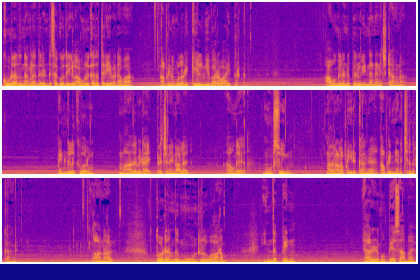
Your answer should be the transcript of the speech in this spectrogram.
கூட இருந்தாங்களே அந்த ரெண்டு சகோதரிகள்? அவங்களுக்கு அதை தெரிய வேணாமா? அப்படின்னு உங்களுடைய கேள்வி வர வாய்ப்பு இருக்குது அவங்க ரெண்டு பேரும் என்ன நினச்சிட்டாங்கன்னா பெண்களுக்கு வரும் மாதவிடாய் பிரச்சனைனால அவங்க மூட் ஸ்விங் அதனால் அப்படி இருக்காங்க அப்படின்னு நினச்சிருந்துருக்காங்க. ஆனால் தொடர்ந்து மூன்று வாரம் இந்த பெண் யாரிடமும் பேசாமல்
